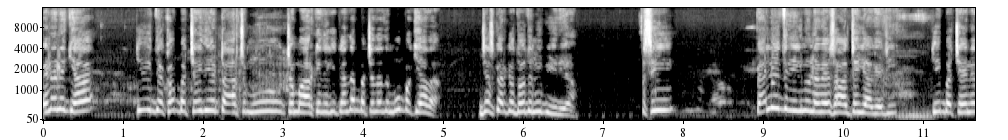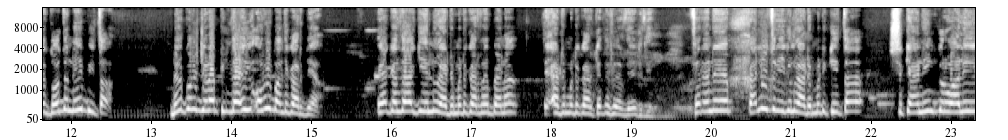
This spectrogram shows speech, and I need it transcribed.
ਇਹਨਾਂ ਨੇ ਕਿਹਾ ਕਿ ਦੇਖੋ ਬੱਚੇ ਦੀ ਟਾਰਚ ਮੂੰਹ ਚ ਮਾਰ ਕੇ ਦੇਖੀ, ਕਹਿੰਦਾ ਬੱਚੇ ਦਾ ਤਾਂ ਮੂੰਹ ਪੱਕਿਆ ਵਾ, ਜਿਸ ਕਰਕੇ ਦੁੱਧ ਨਹੀਂ ਪੀ ਰਿਹਾ। ਅਸੀਂ ਪਹਿਲੀ ਤਰੀਕ ਨੂੰ ਨਵੇਂ ਸਾਲ 'ਚ ਹੀ ਆ ਗਏ ਜੀ, ਕਿ ਬੱਚੇ ਨੇ ਦੁੱਧ ਨਹੀਂ ਪੀਤਾ। ਬਿਲਕੁਲ ਜਿਹੜਾ ਪੀਂਦਾ ਸੀ, ਉਹ ਵੀ ਬੰਦ ਕਰ ਗਿਆ ਇਹ ਕਹਿੰਦਾ ਕਿ ਇਹਨੂੰ ਐਡਮਿਟ ਕਰਨੇ ਪੈਣਾ, ਤੇ ਐਡਮਿਟ ਕਰਕੇ ਤੇ ਫਿਰ ਦੇਖਦੇ ਫਿਰ ਇਹਨੇ ਪਹਿਲੀ ਤਰੀਕ ਨੂੰ ਐਡਮਿਟ ਕੀਤਾ ਸਕੈਨਿੰਗ ਕਰਵਾ ਲਈ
